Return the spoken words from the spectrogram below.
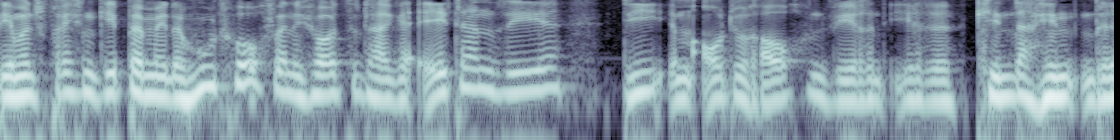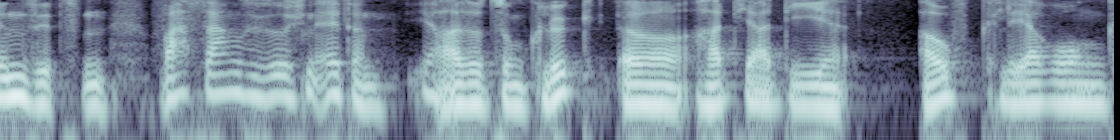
Dementsprechend geht bei mir der Hut hoch, wenn ich heutzutage Eltern sehe, die im Auto rauchen, während ihre Kinder hinten drin sitzen. Was sagen Sie solchen Eltern? Ja, also zum Glück äh, hat ja die Aufklärung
